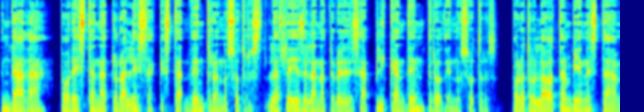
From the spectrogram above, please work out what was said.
dada por esta naturaleza que está dentro de nosotros. Las leyes de la naturaleza aplican dentro de nosotros. Por otro lado, también está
